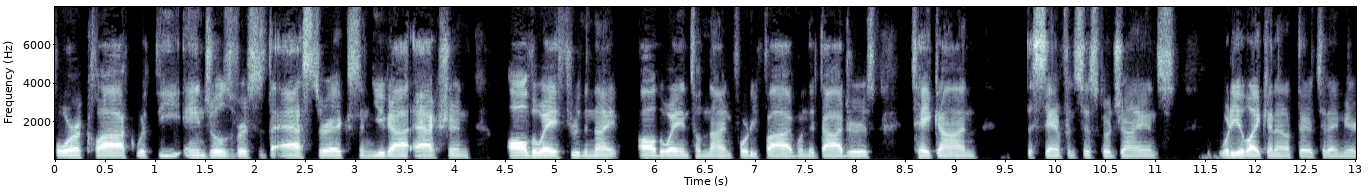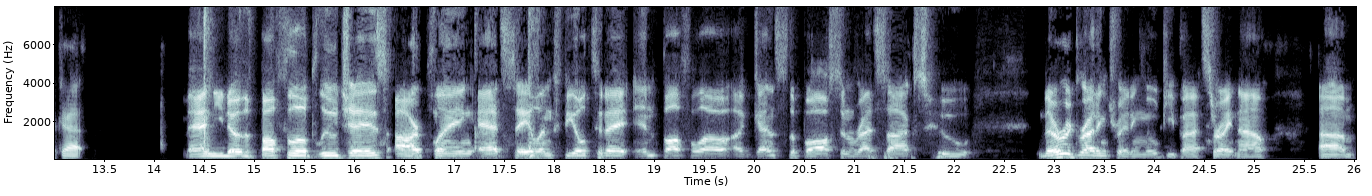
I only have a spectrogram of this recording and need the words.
four o'clock with the Angels versus the Astros, and you got action all the way through the night, all the way until 9:45 when the Dodgers take on the San Francisco Giants. What are you liking out there today, Meerkat? Man, you know the Buffalo Blue Jays are playing at Sahlen Field today in Buffalo against the Boston Red Sox, who they're regretting trading Mookie Betts right now. Um,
